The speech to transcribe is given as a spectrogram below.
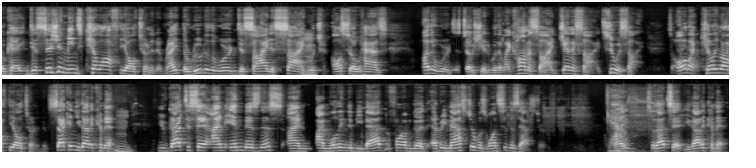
okay, decision means kill off the alternative, right? The root of the word decide is side, mm. which also has other words associated with it, like homicide, genocide, suicide. It's all about killing off the alternative. Second, you got to commit. Mm. You've got to say, I'm in business. I'm I'm willing to be bad before I'm good. Every master was once a disaster. Yeah. Right? So that's it. You got to commit.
